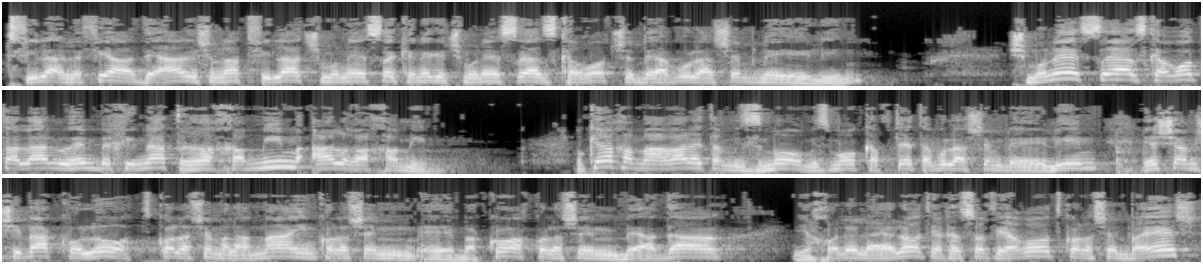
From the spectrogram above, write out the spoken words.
תפילה, לפי הדעה הראשונה, תפילת שמונה עשרה כנגד שמונה עשרה אזכרות שבהבו להשם בני אלים. שמונה עשרה האזכרות הללו הם בחינת רחמים על רחמים. לוקח המהר"ל את המזמור, מזמור כ"ט, אבו להשם בני אלים, יש שם שבעה קולות, כל השם על המים, כל השם אה, בכוח, כל השם בהדר, יכולל איילות, יחס סוף יערות, כל השם באש.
